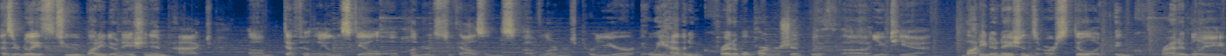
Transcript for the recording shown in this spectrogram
As it relates to body donation impact, um, definitely on the scale of hundreds to thousands of learners per year. We have an incredible partnership with uh, UTN. Body donations are still incredibly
